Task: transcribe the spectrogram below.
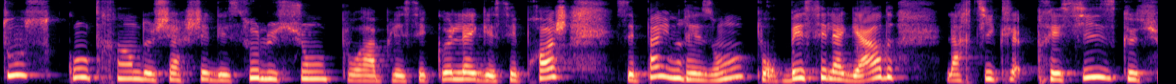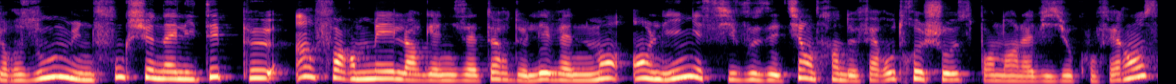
tous contraints de chercher des solutions pour appeler ses collègues et ses proches, c'est pas une raison pour baisser la garde. L'article précise que sur Zoom, une fonctionnalité peut informer l'organisateur de l'événement en ligne si vous étiez en train de faire autre chose pendant la visioconférence.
